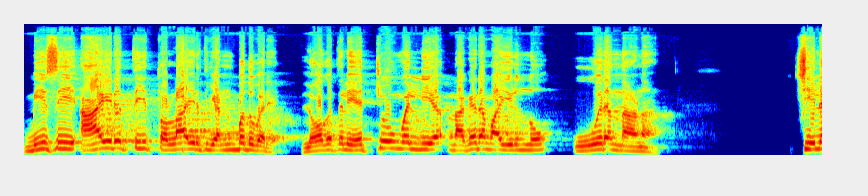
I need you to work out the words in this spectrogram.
ബി സി ആയിരത്തി തൊള്ളായിരത്തി എൺപത് വരെ ലോകത്തിലെ ഏറ്റവും വലിയ നഗരമായിരുന്നു ഊരെന്നാണ് ചില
